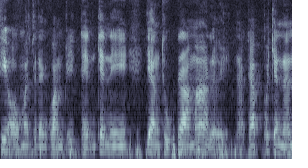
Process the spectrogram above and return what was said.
ที่ออกมาแสดงความคิดเห็นเช่นนี้ยังถูกดราม่าเลยนะครับ เพราะฉะนั้น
